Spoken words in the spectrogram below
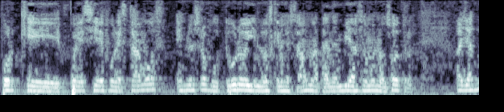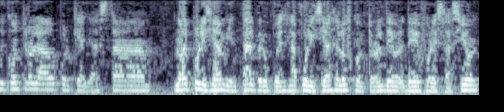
porque pues si deforestamos es nuestro futuro y los que nos estamos matando en vida somos nosotros. Allá es muy controlado porque allá está no hay policía ambiental, pero pues la policía hace los controles de, deforestación,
